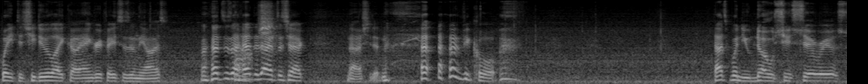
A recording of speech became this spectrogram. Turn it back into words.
Wait, did she do like uh, angry faces in the eyes? That's just, I, had to, I had to check. No, she didn't. That'd be cool. That's when you know she's serious.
